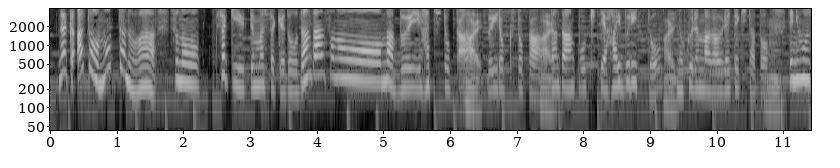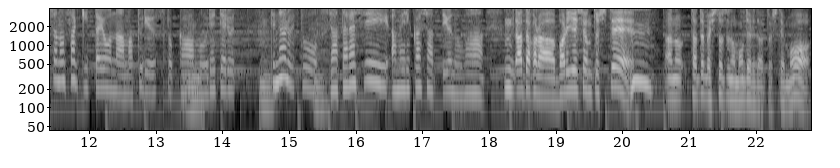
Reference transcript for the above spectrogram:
なんか、あと思ったのは、その、さっき言ってましたけど、だんだんその、まあ V8 とか、はい、V6 とか、はい、だんだんこう来てハイブリッドの車が売れてきたと。はい、で、日本車のさっき言ったような、まあプリウスとかも売れてる。ってなると、じゃあ新しいアメリカ車っていうのは、うん、あだからバリエーションとして、あの例えば一つのモデルだとしても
